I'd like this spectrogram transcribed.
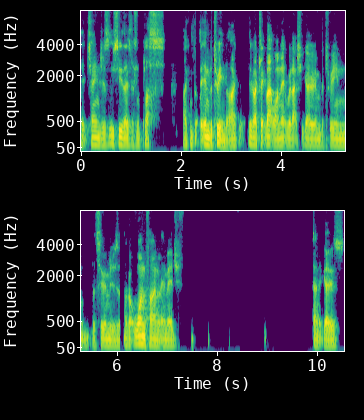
it changes. You see those little plus I can put it in between. But I, if I click that one, it would actually go in between the two images. I've got one final image, and it goes.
